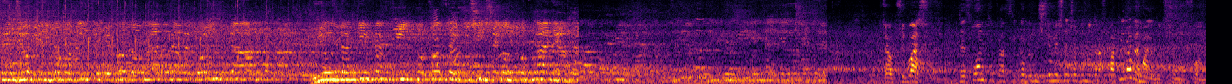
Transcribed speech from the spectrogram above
Sędziowie i zawodnicy wychodzą na murawę boiska. Już za kilka chwil początek dzisiejszego spotkania. Chciał przybłaszczyć. Te słomki plastikowe musicie myśleć o tym, bo teraz papierowe mają być słomki.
